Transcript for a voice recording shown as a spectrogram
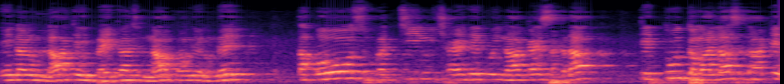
ਇਹਨਾਂ ਨੂੰ ਲਾ ਕੇ ਬੈਗਾ ਚ ਨਾ ਪਾਉਂਦੇ ਹੁੰਦੇ, ਤਾਂ ਉਸ ਬੱਚੀ ਨੂੰ ਸ਼ਾਇਦ ਇਹ ਕੋਈ ਨਾ ਕਹਿ ਸਕਦਾ ਕਿ ਤੂੰ ਦਮਾਲਾ ਸਜਾ ਕੇ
